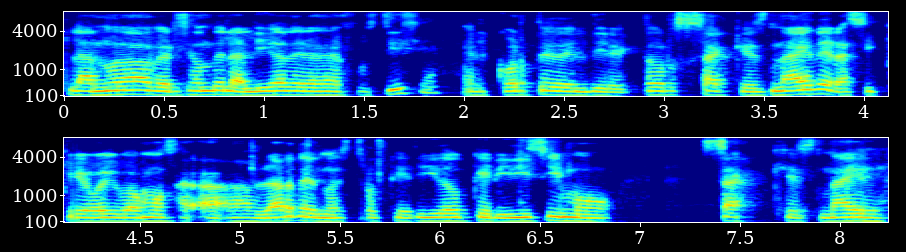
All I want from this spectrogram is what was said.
la nueva versión de la Liga de la Justicia, el corte del director Zack Snyder, así que hoy vamos a hablar de nuestro querido, queridísimo Zack Snyder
